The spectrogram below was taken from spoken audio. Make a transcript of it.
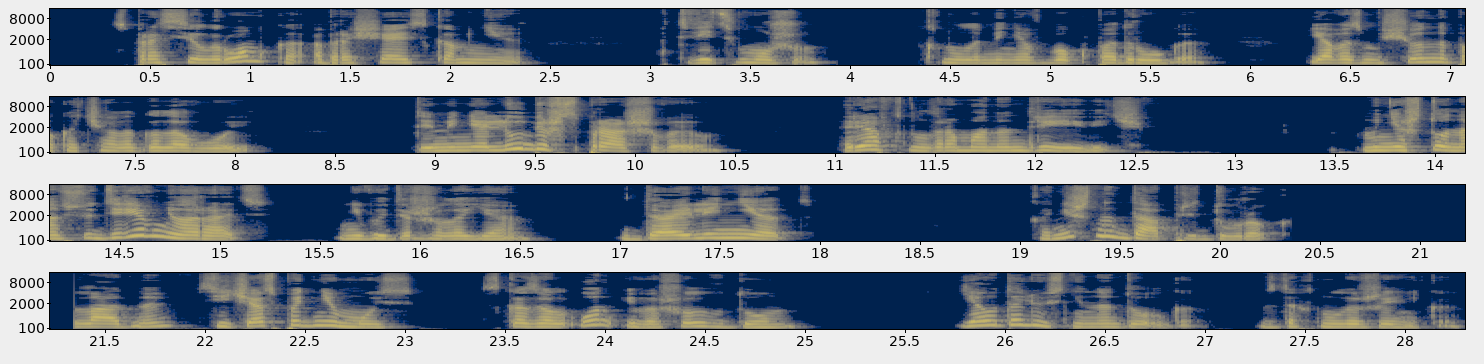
— спросил Ромка, обращаясь ко мне. «Ответь мужу», — кнула меня в бок подруга. Я возмущенно покачала головой. «Ты меня любишь?» — спрашиваю. Рявкнул Роман Андреевич. «Мне что, на всю деревню орать?» — не выдержала я. «Да или нет?» «Конечно, да, придурок». «Ладно, сейчас поднимусь», — сказал он и вошел в дом. «Я удалюсь ненадолго», — вздохнула Женька.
